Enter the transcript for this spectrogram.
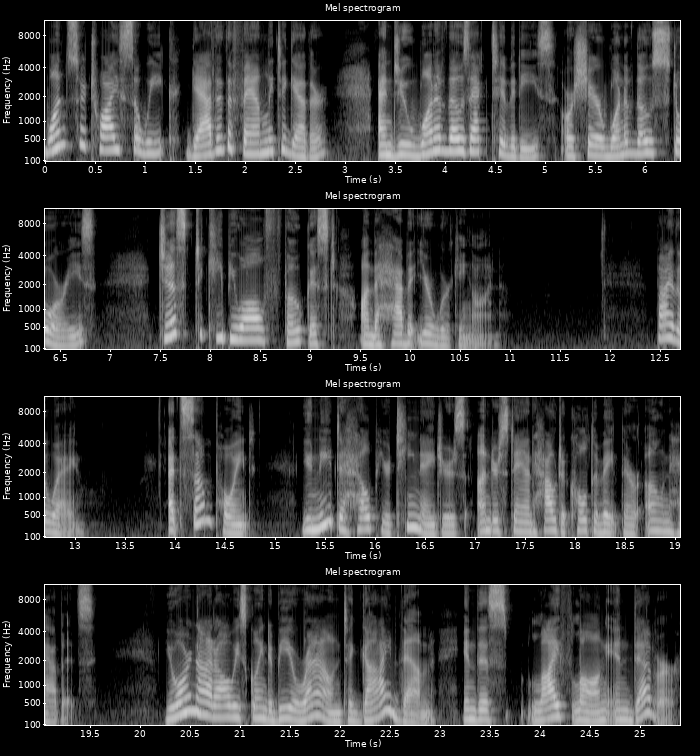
once or twice a week, gather the family together and do one of those activities or share one of those stories just to keep you all focused on the habit you're working on. By the way, at some point, you need to help your teenagers understand how to cultivate their own habits. You're not always going to be around to guide them in this lifelong endeavor.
